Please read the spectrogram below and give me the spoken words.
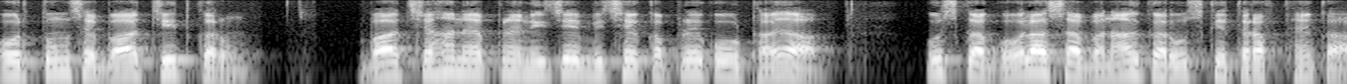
और तुमसे बातचीत करूँ। बादशाह ने अपने नीचे बिछे कपड़े को उठाया, उसका गोला सा बनाकर उसकी तरफ़ फेंका।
